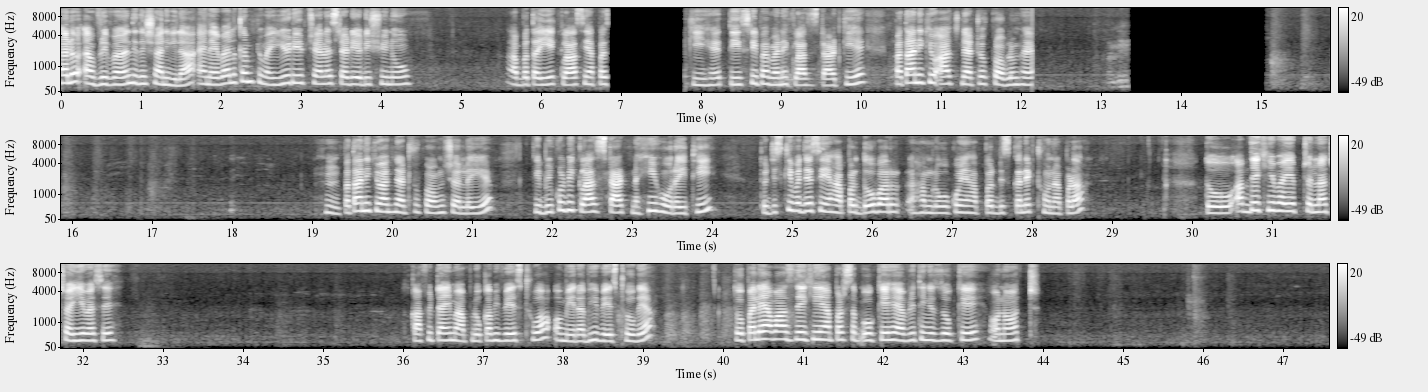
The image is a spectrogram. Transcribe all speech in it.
Hello everyone, this is Shanila and I welcome to my YouTube channel Study Additiono. अब बताइए class यहाँ पर की है? तीसरी बार मैंने क्लास स्टार्ट की है। पता नहीं क्यों आज नेटवर्क प्रॉब्लम है। हम्म पता नहीं क्यों आज नेटवर्क प्रॉब्लम चल रही है कि बिल्कुल भी क्लास स्टार्ट नहीं हो रही थी। तो जिसकी वजह से यहाँ पर दो बार हम लोगों को यहाँ पर डिस्कनेक्ट होना पड़ा। तो अब देखिए भाई, अब चलना चाहिए वैसे। काफ़ी टाइम आप लोग का भी वेस्ट हुआ और मेरा भी वेस्ट हो गया। तो पहले आवाज़ देखिए यहाँ पर सब ओके है एवरीथिंग इज़ ओके और नॉट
